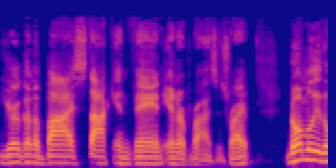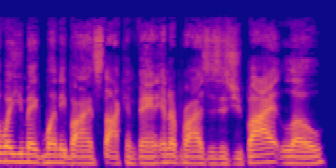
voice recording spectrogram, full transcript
you're going to buy stock in Van Enterprises, right? Normally, the way you make money buying stock in Van Enterprises is you buy it low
